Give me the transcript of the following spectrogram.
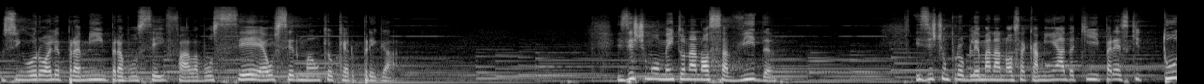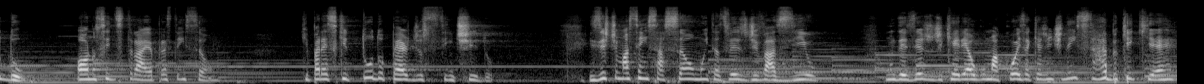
O Senhor olha para mim, para você e fala: Você é o sermão que eu quero pregar. Existe um momento na nossa vida, existe um problema na nossa caminhada que parece que tudo, ó, não se distraia, presta atenção, que parece que tudo perde o sentido. Existe uma sensação muitas vezes de vazio, um desejo de querer alguma coisa que a gente nem sabe o que, que é.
